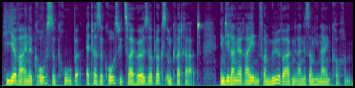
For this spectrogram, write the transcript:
Hier war eine große Grube, etwa so groß wie zwei Häuserblocks im Quadrat, in die lange Reihen von Müllwagen langsam hineinkrochen.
